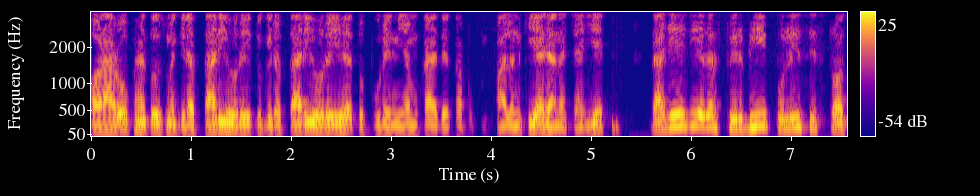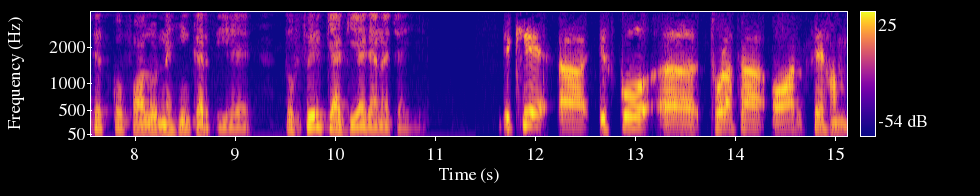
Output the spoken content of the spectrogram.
और आरोप है तो उसमें गिरफ्तारी हो रही तो गिरफ्तारी हो रही है तो पूरे नियम कायदे का पालन किया जाना चाहिए। राजेश जी, अगर फिर भी पुलिस इस प्रोसेस को फॉलो नहीं करती है तो फिर क्या किया जाना चाहिए? देखिए इसको थोड़ा सा और से हम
